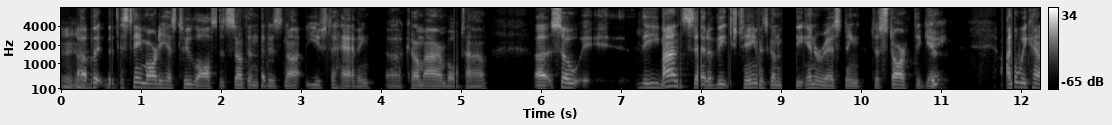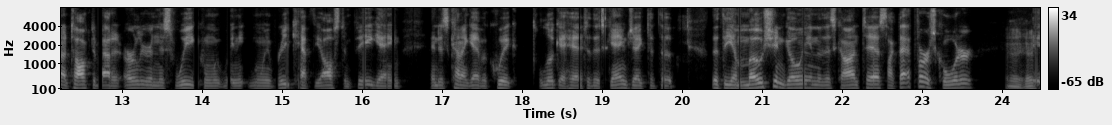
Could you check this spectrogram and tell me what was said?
Mhm. Uh, but but this team already has two losses, something that is not used to having uh, come Iron Bowl time. Uh, so the mindset of each team is going to be interesting to start the game. I know we kind of talked about it earlier in this week when we when, we recapped the Austin Peay game and just kind of gave a quick look ahead to this game, Jake. That the that the emotion going into this contest, like that first quarter, Mhm.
